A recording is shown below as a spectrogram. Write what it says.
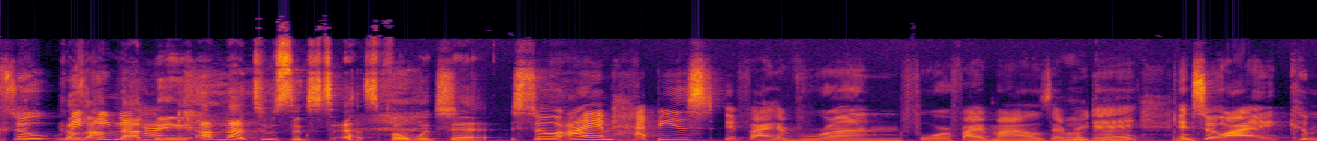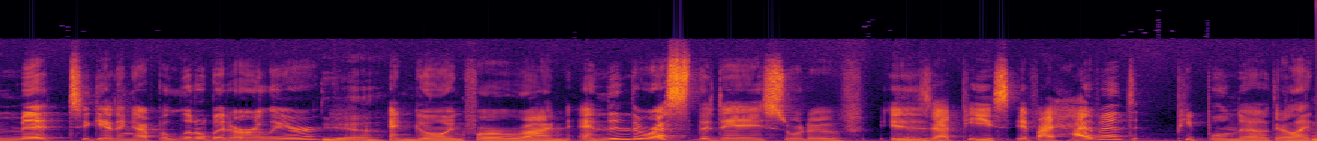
So Because I'm not happy- being, I'm not too successful with that. So I am happiest if I have run four or five miles every day, and so I commit to getting up a little bit earlier, Yeah. and going for a run, and then the rest of the day sort of is at peace. If I haven't, people know they're like,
